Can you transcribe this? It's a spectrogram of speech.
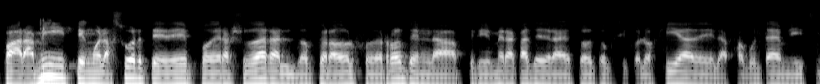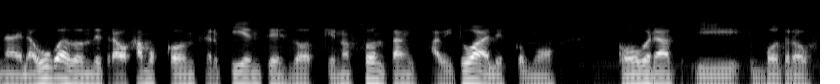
para mí, tengo la suerte de poder ayudar al doctor Adolfo de Roth en la primera cátedra de zootoxicología de la Facultad de Medicina de la UBA, donde trabajamos con serpientes que no son tan habituales como cobras y Botrops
